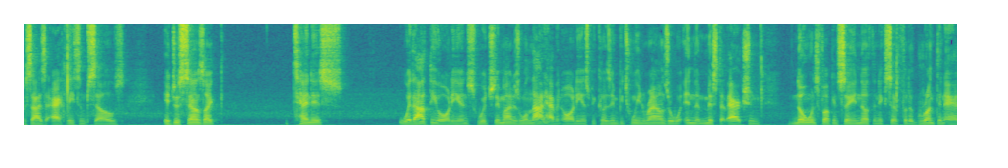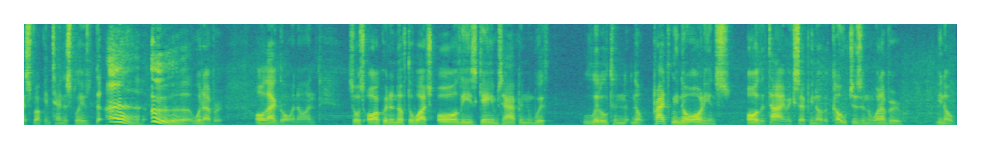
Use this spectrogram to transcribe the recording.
besides the athletes themselves, it just sounds like tennis without the audience, which they might as well not have an audience because in between rounds or in the midst of action, no one's fucking saying nothing except for the grunting ass fucking tennis players, the uh, uh, whatever, all that going on. So it's awkward enough to watch all these games happen with little to no, no practically no audience all the time, except you know the coaches and whatever, you know,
